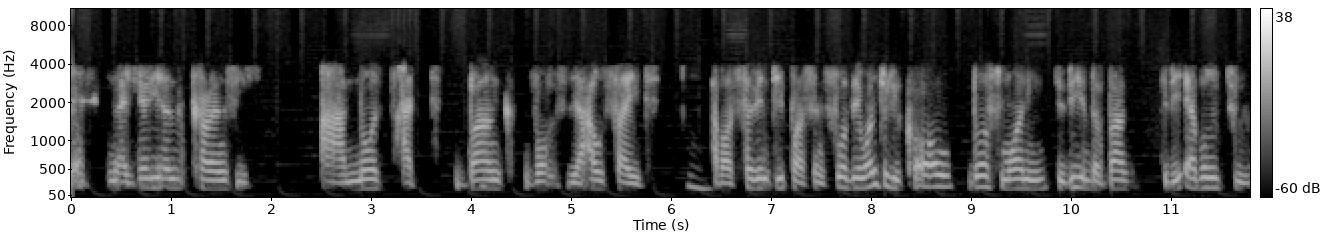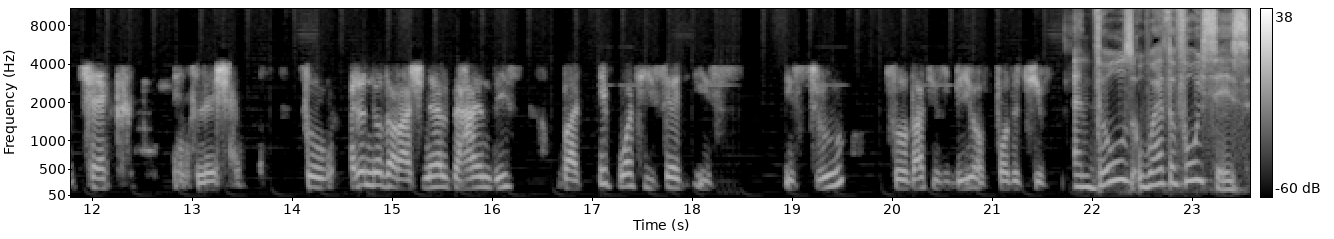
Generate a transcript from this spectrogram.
of Nigerian currencies are not at bank vaults, they're outside. Mm. About 70%. So they want to recall those money to be in the bank to be able to check inflation. So I don't know the rationale behind this, but if what he said is is true, so that is be of positive. And those were the voices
